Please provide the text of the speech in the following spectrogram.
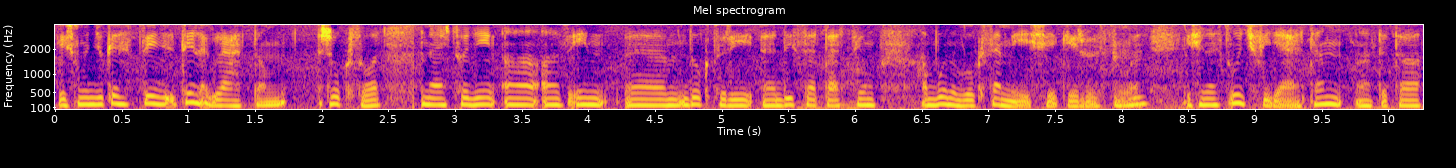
És mondjuk ezt így tényleg láttam sokszor, mert hogy én a, az én doktori diszertációm a bonobók személyiségéről szólt. Mm. És én ezt úgy figyeltem, tehát a,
